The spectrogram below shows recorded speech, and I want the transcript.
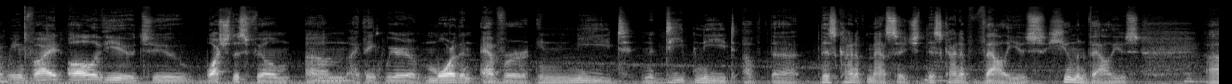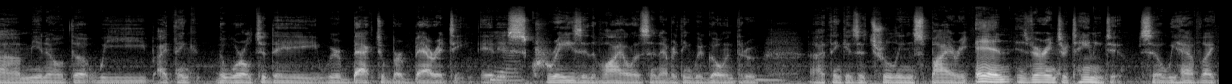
We invite all of you to watch this film. Um, I think we're more than ever in need, in a deep need of the this kind of message, this kind of values, human values. Um, you know, the we. I think the world today we're back to barbarity. It is Yeah. crazy the violence and everything we're going through. I think is a truly inspiring and is very entertaining too. So we have like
